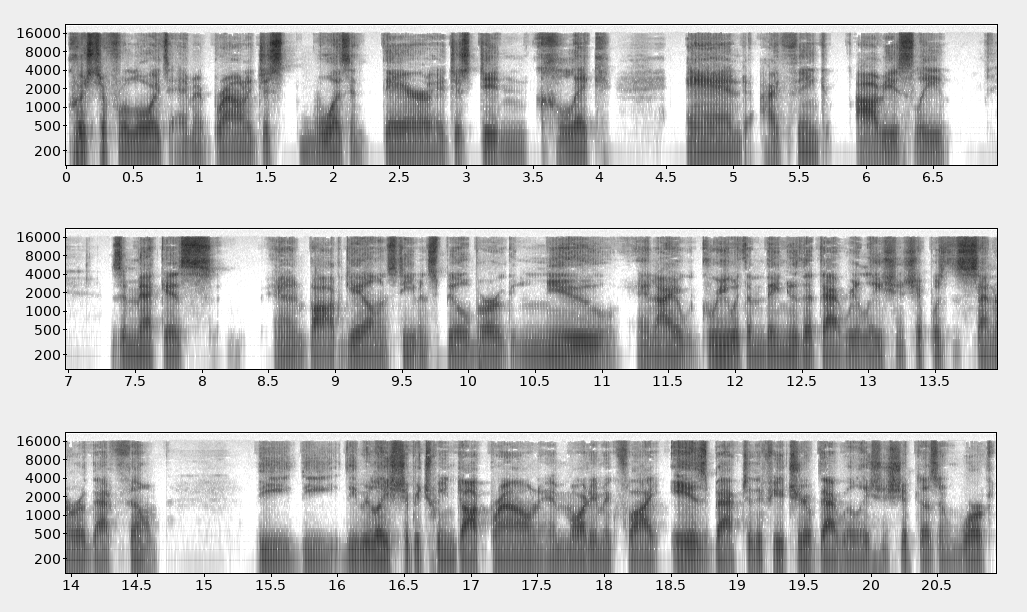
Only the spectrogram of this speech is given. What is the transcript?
Christopher Lloyd's Emmett Brown. It just wasn't there. It just didn't click. And I think obviously Zemeckis and Bob Gale and Steven Spielberg knew, and I agree with them. They knew that that relationship was the center of that film. The the the relationship between Doc Brown and Marty McFly is Back to the Future. If that relationship doesn't work,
